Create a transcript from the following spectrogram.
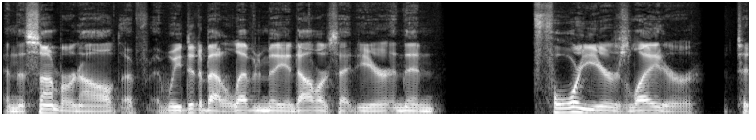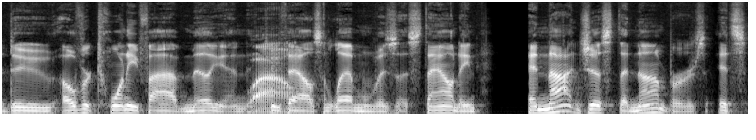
and the summer and all, we did about $11 million that year. And then four years later, to do over 25 million Wow. in 2011 was astounding. And not just the numbers, it's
